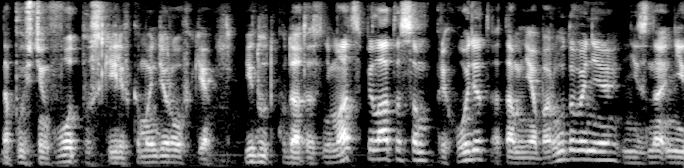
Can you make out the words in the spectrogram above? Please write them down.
допустим, в отпуске или в командировке, идут куда-то заниматься пилатесом, приходят, а там ни оборудование, ни, зна... ни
